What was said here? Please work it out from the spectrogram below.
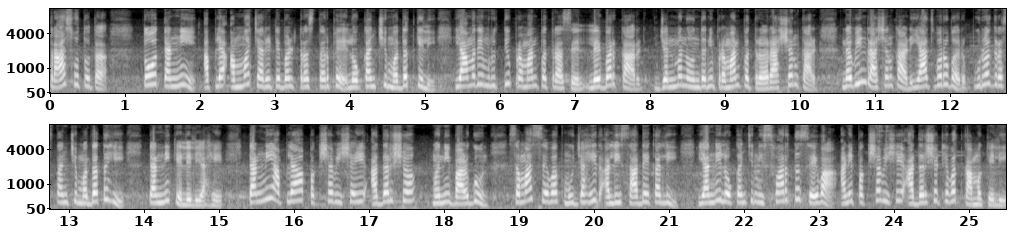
त्रास होत होता तो त्यांनी आपल्या अम्मा चॅरिटेबल ट्रस्टतर्फे लोकांची मदत केली. यामध्ये मृत्यू प्रमाणपत्र असेल लेबर कार्ड जन्म नोंदणी प्रमाणपत्र राशन कार्ड नवीन राशन कार्ड याचबरोबर पूरग्रस्तांची मदतही त्यांनी केलेली आहे. त्यांनी आपल्या पक्षाविषयी आदर्श मनी बाळगून समाजसेवक मुजाहिद अली सादेक अली यांनी लोकांची निस्वार्थ सेवा आणि पक्षाविषयी आदर्श ठेवत कामं केली.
